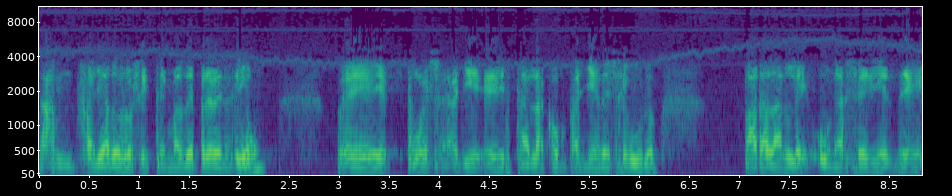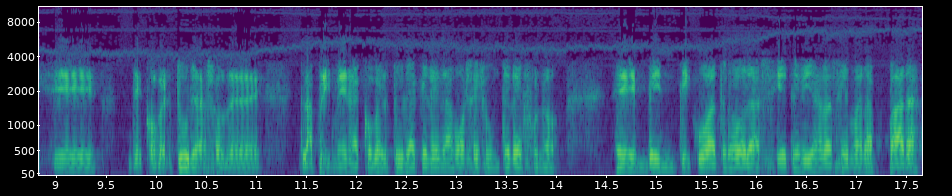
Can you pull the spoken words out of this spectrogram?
han fallado los sistemas de prevención, eh, pues allí está la compañía de seguro para darle una serie de, eh, de coberturas o de la primera cobertura que le damos es un teléfono 24 horas, 7 días a la semana para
